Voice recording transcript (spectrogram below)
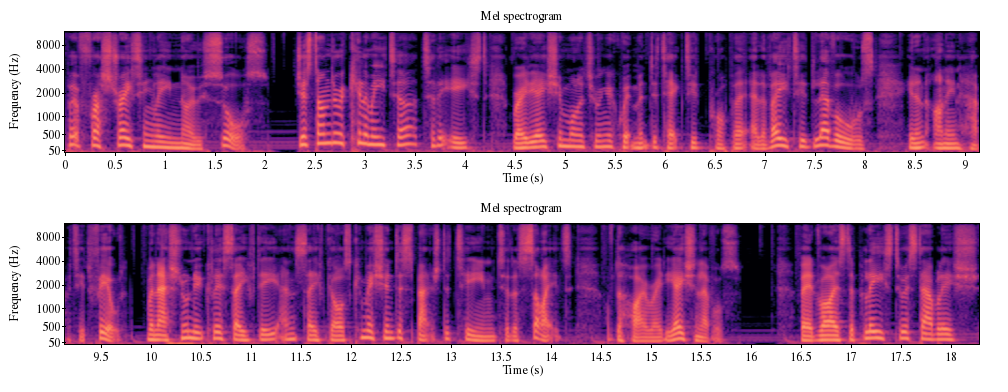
but frustratingly no source. Just under a kilometre to the east, radiation monitoring equipment detected proper elevated levels in an uninhabited field. The National Nuclear Safety and Safeguards Commission dispatched a team to the site of the high radiation levels. They advised the police to establish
